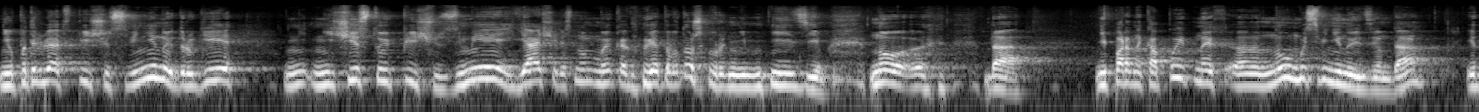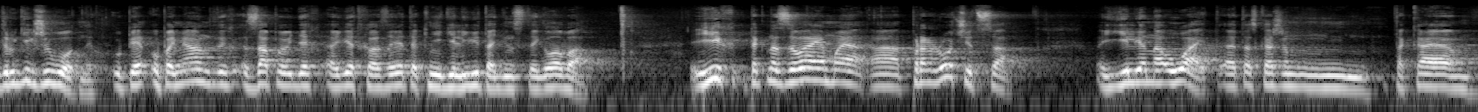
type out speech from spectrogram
Не употребляют в пищу свинину и другие нечистую пищу. Змеи, ящериц, ну мы как бы этого тоже вроде не, не едим. Но, э, да, непарнокопытных, э, ну, мы свинину едим, да, и других животных, упомянутых в заповедях Ветхого Завета книги Левит, 11 глава. Их так называемая а, пророчица Елена Уайт, это, скажем, такая,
